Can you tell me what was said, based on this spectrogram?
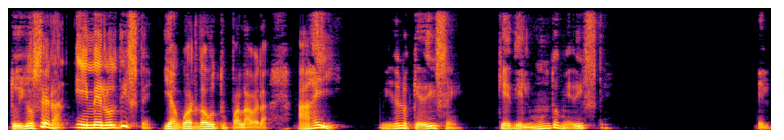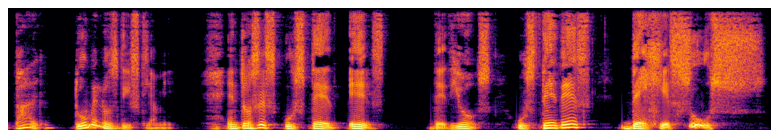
Tuyos eran y me los diste y han guardado tu palabra. Ay, mire lo que dice, que del mundo me diste. El Padre, tú me los diste a mí. Entonces usted es de Dios, usted es de Jesús,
